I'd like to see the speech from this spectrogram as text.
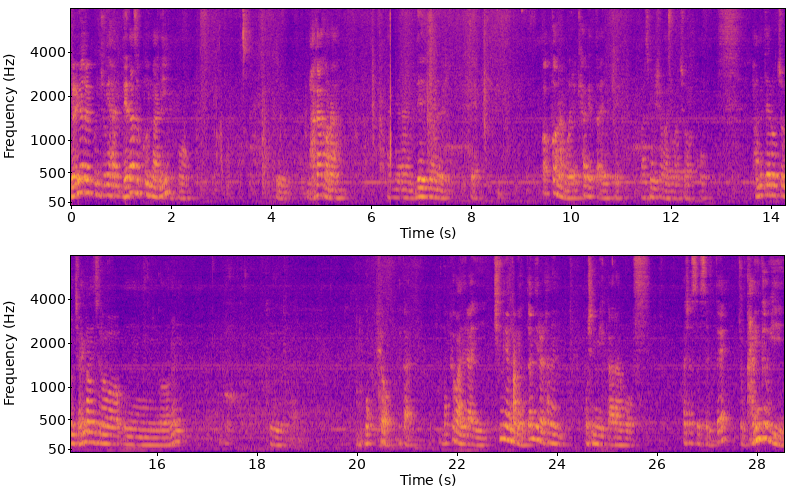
18분 중에 한 4, 5분만이 뭐 그 나가거나 아니면 내 의견을 이렇게 꺾거나 뭐 이렇게 하겠다 이렇게 말씀해 주셔가지고 아주 좋았고 반대로 좀 절망스러운 거는 그 목표 그러니까 목표가 아니라 이 신명경이 어떤 일을 하는 곳입니까? 라고 하셨을 때 좀 간극이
